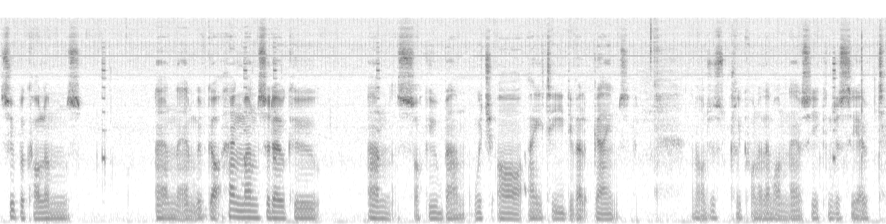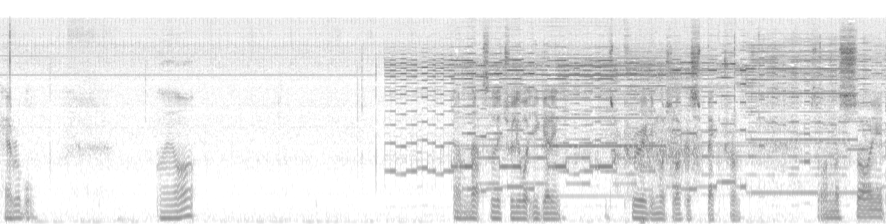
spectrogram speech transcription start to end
Super Columns, and then we've got Hangman Sudoku and Sokoban, which are AT developed games. And I'll just click one of them on now so you can just see how terrible they are. And that's literally what you're getting. It's pretty much like a spectrum. So on the side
